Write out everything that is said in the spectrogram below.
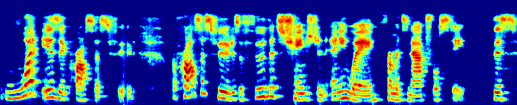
What is a processed food? A processed food is a food that's changed in any way from its natural state. This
